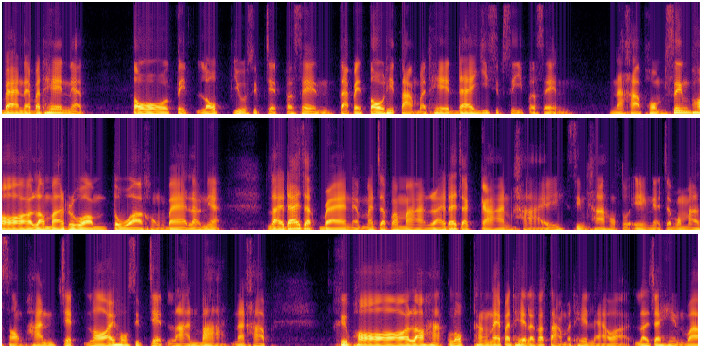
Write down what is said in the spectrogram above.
แบรนด์ในประเทศเนี่ยโตติดลบอยู่ 17%แต่ไปโตที่ต่างประเทศได้ 24%นะครับผมซึ่งพอเรามารวมตัวของแบรนด์แล้วเนี่ยรายได้จากแบรนด์เนี่ยมันจะประมาณรายได้จากการขายสินค้าของตัวเองเนี่ยจะประมาณ 2,767 ล้านบาทนะครับ คือพอเราหักลบทั้งในประเทศแล้วก็ต่างประเทศแล้วอะเราจะเห็นว่า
